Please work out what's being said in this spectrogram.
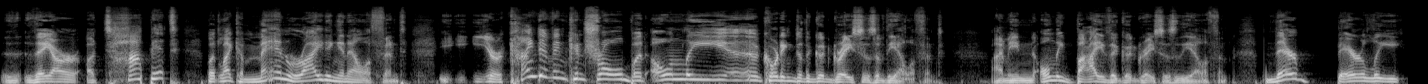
They are atop it, but like a man riding an elephant, you're kind of in control, but only uh, according to the good graces of the elephant. I mean, only by the good graces of the elephant. They're barely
